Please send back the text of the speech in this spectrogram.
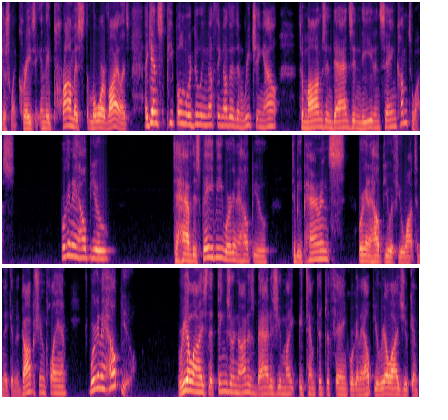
just went crazy. And they promised more violence against people who are doing nothing other than reaching out to moms and dads in need and saying, Come to us. We're going to help you to have this baby. We're going to help you to be parents. We're going to help you if you want to make an adoption plan. We're going to help you. Realize that things are not as bad as you might be tempted to think. We're going to help you realize you can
